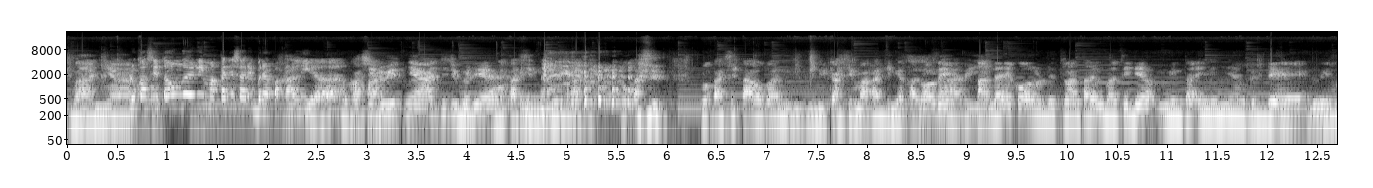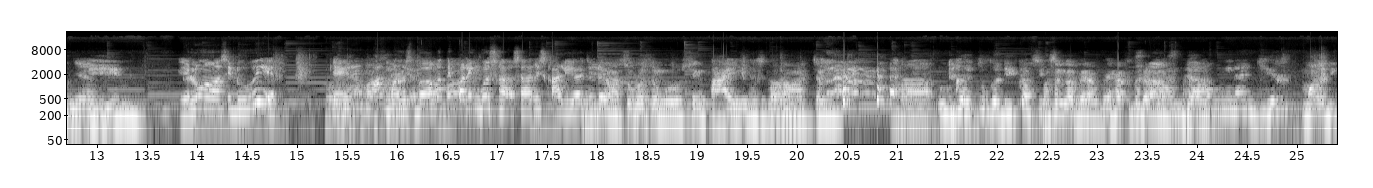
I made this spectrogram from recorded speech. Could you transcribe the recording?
banyak lu kasih tahu nggak ini makannya sehari berapa kali ya? ya Lu kasih duitnya aja juga dia. gue kasih Ini. gue kasih gue kasih tahu kan dikasih makan tiga kali deh, sehari tandanya kalau ditelantarin berarti dia minta ininya gede duitnya. mungkin Ya lu nggak ngasih duit. Kayaknya Masa ah males iya, banget nih sama- paling gue sehari sekali aja Iya, udah. masuk gue ngurusin tainya segala Orang- macem. Nah, enggak itu gak dikasih. Masa nggak berak-berak? Gak dikandangin anjir. Malah di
